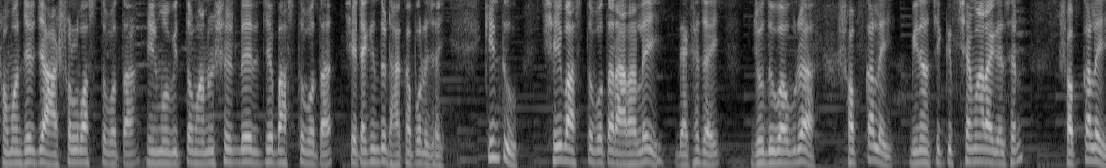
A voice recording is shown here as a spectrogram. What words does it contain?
সমাজের যে আসল বাস্তবতা নির্মবিত্ত মানুষদের যে বাস্তবতা, সেটা কিন্তু ঢাকা পড়ে যায়। কিন্তু সেই বাস্তবতার আড়ালেই দেখা যায়, যদুবাবুরা সবকালেই বিনা চিকিৎসায় মারা গেছেন। সবকালেই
